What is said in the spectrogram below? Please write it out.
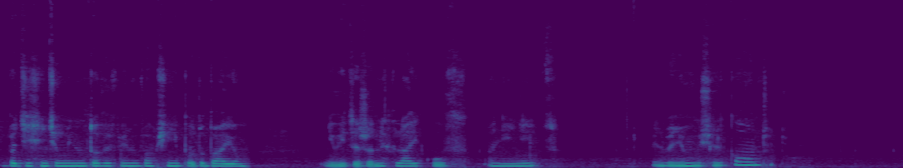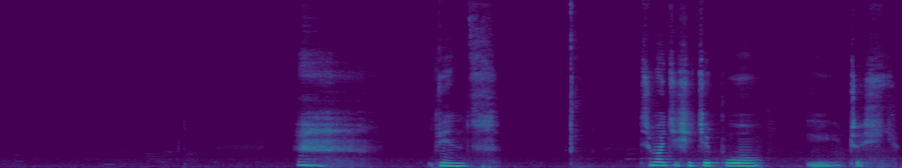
Chyba 10-minutowe filmy Wam się nie podobają. Nie widzę żadnych lajków ani nic. Więc będziemy musieli kończyć. Więc trzymajcie się ciepło i cześć.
